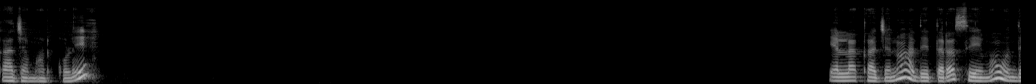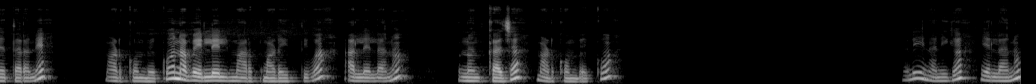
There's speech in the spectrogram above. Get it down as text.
ಕಾಜ ಮಾಡ್ಕೊಳ್ಳಿ. ಎಲ್ಲ ಕಾಜನೂ ಅದೇ ಥರ ಸೇಮು, ಒಂದೇ ಥರನೇ ಮಾಡ್ಕೊಬೇಕು. ನಾವು ಎಲ್ಲೆಲ್ಲಿ ಮಾರ್ಕ್ ಮಾಡಿರ್ತೀವೋ ಅಲ್ಲೆಲ್ಲನೂ ಒಂದೊಂದು ಕಾಜ ಮಾಡ್ಕೊಬೇಕು. ನೋಡಿ ನಾನೀಗ ಎಲ್ಲನೂ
